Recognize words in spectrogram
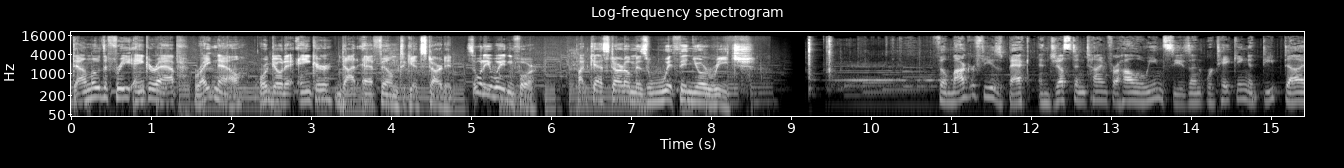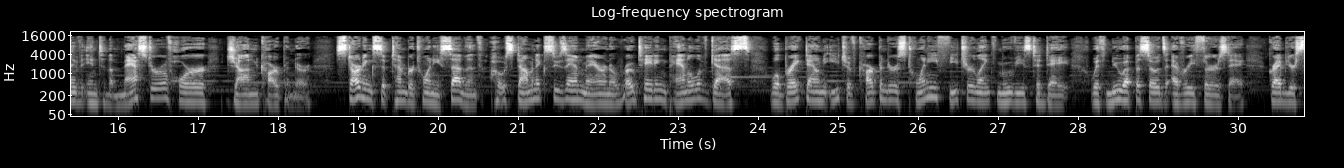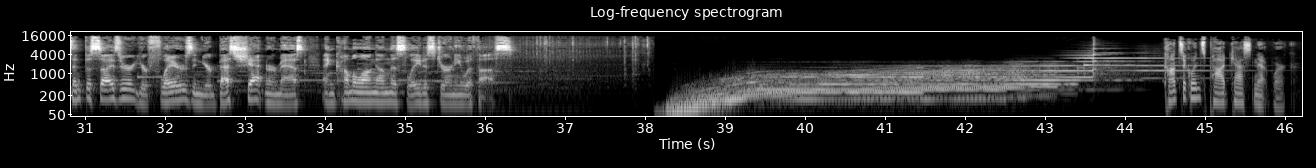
Download the free Anchor app right now or go to anchor.fm to get started. So, what are you waiting for? Podcast stardom is within your reach. Filmography is back, and just in time for Halloween season, we're taking a deep dive into the master of horror, John Carpenter. Starting September 27th, host Dominick Suzanne-Mayer and a rotating panel of guests will break down each of Carpenter's 20 feature length movies to date, with new episodes every Thursday. Grab your synthesizer, your flares, and your best Shatner mask, and come along on this latest journey with us. Consequence Podcast Network.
